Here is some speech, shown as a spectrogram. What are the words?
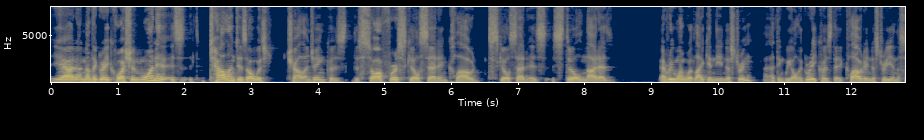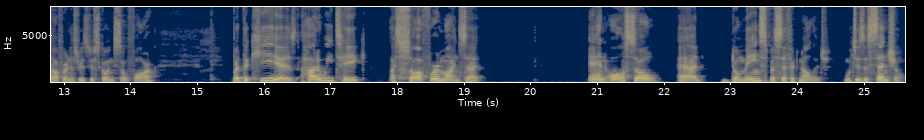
Yeah, another great question. One is talent is always challenging because the software skill set and cloud skill set is still not as everyone would like in the industry. I think we all agree because the cloud industry and the software industry is just going so far. But the key is how do we take a software mindset and also add domain specific knowledge, which is essential.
